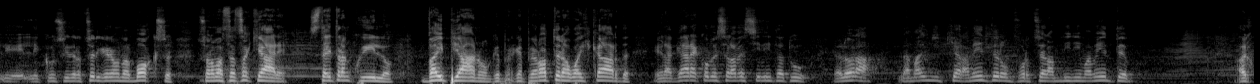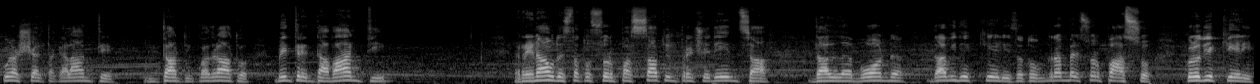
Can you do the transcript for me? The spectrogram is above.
le, le, considerazioni che arrivano dal box sono abbastanza chiare. Stai tranquillo, vai piano, anche perché Perotto è una wild card e la gara è come se l'avessi vinta tu. E allora la Magni chiaramente non forzerà minimamente alcuna scelta galante intanto inquadrato, mentre davanti Renaudo è stato sorpassato in precedenza dal buon Davide Eccheli, è stato un gran bel sorpasso quello di Eccheli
